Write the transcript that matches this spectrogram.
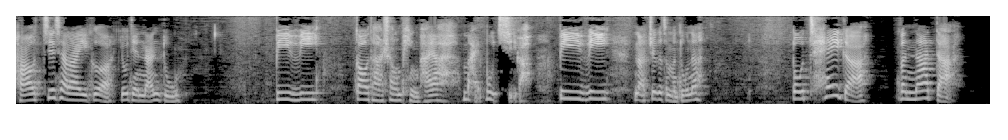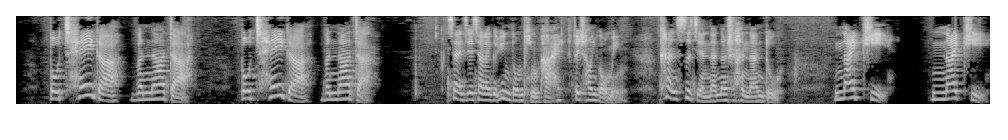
好，接下来一个有点难读，BV 高大上品牌啊，买不起啊，BV 那这个怎么读呢？Bottega Veneta，Bottega Veneta，Bottega Veneta。再接下来一个运动品牌非常有名，看似简单，但是很难读，Nike，Nike，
